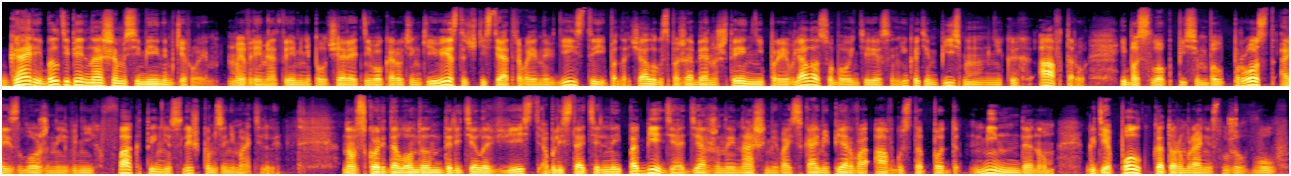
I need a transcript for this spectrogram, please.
Гарри был теперь нашим семейным героем. Мы время от времени получали от него коротенькие весточки с театра военных действий, и поначалу госпожа Бернштейн не проявляла особого интереса ни к этим письмам, ни к их автору, ибо слог писем был прост, а изложенные в них факты не слишком занимательны. Но вскоре до Лондона долетела весть о блистательной победе, одержанной нашими войсками 1 августа под Минденом, где полк, в котором ранее служил Вулф,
